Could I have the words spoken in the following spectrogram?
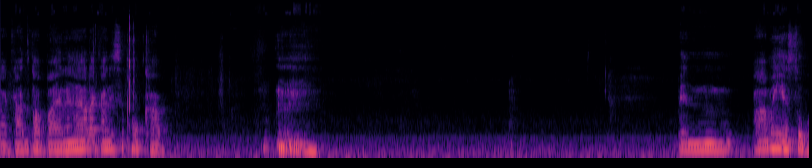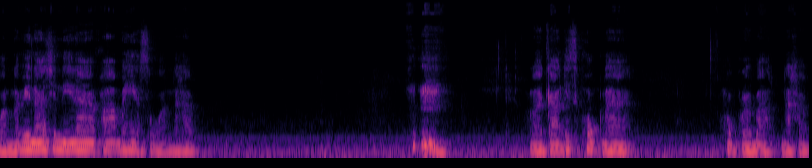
รายการต่อไปนะฮะรายการที่สิบหกครับ เป็นพระมเหสวนนะพี่นะชิ้นนี้นะฮะพระมเหสวนนะครับ รายการที่สิบหกนะฮะหกร้อยบาทนะครับ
